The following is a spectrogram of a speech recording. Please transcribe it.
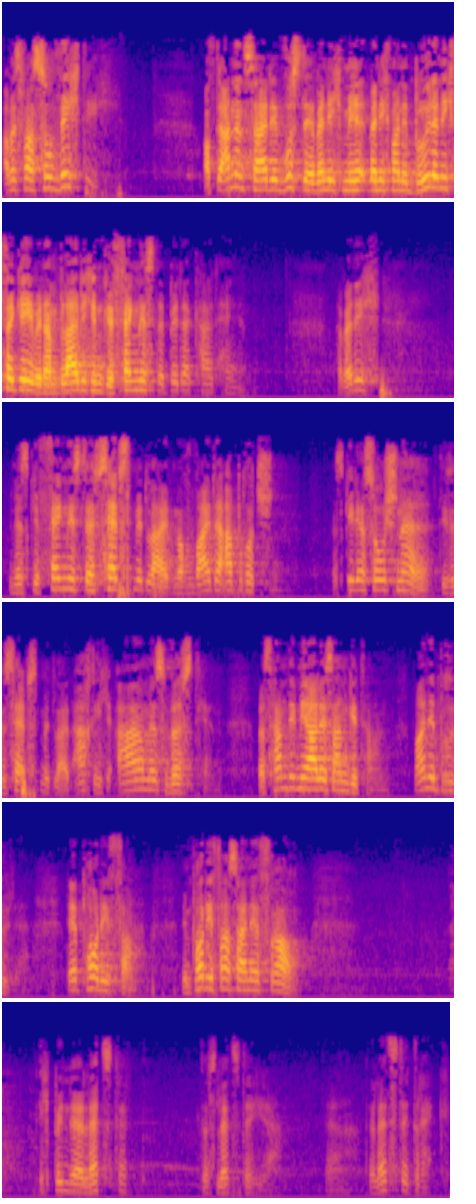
Aber es war so wichtig. Auf der anderen Seite wusste er, wenn ich, mir, wenn ich meine Brüder nicht vergebe, dann bleibe ich im Gefängnis der Bitterkeit hängen. Dann werde ich in das Gefängnis der Selbstmitleid noch weiter abrutschen. Das geht ja so schnell, dieses Selbstmitleid. Ach, ich armes Würstchen. Was haben die mir alles angetan? Meine Brüder, der Potiphar, dem Potiphar seine Frau. Ich bin der Letzte, das Letzte hier. Ja, der letzte Dreck.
